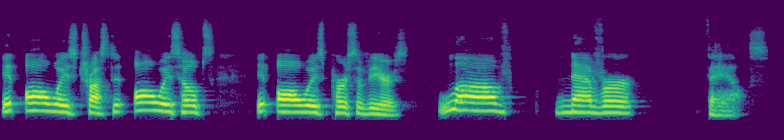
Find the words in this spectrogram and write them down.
it always trusts, it always hopes, it always perseveres. Love never fails.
